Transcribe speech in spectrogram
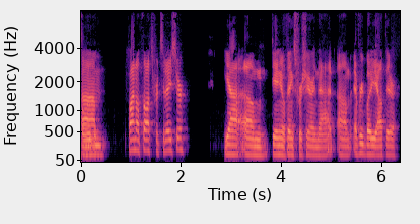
um, final thoughts for today, sir. Yeah, um, Daniel, thanks for sharing that. Um, everybody out there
